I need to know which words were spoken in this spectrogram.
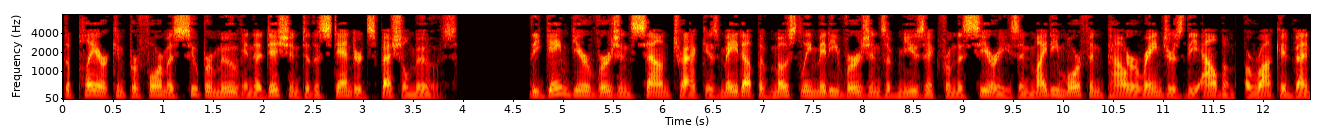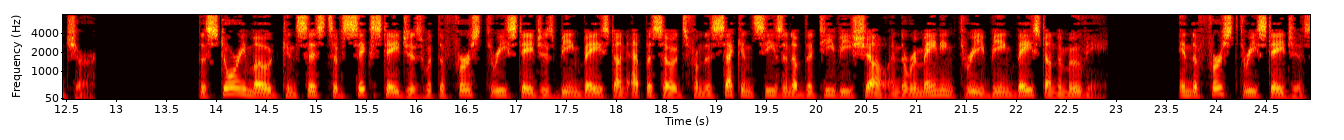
the player can perform a super move in addition to the standard special moves. The Game Gear version's soundtrack is made up of mostly MIDI versions of music from the series and Mighty Morphin Power Rangers the album, A Rock Adventure. The story mode consists of six stages with the first three stages being based on episodes from the second season of the TV show and the remaining three being based on the movie. In the first three stages,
